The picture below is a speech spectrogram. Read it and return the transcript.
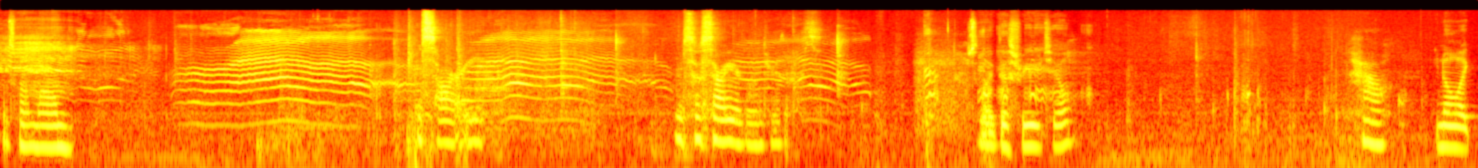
Wants my mom. I'm sorry. I'm so sorry you're going through this. Is it like this for you too? How? You know, like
